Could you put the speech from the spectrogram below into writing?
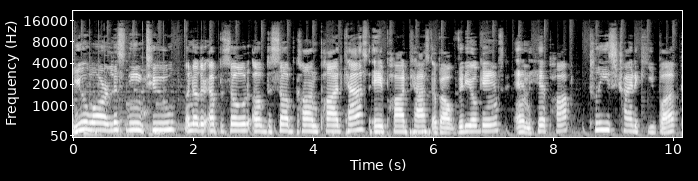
You are listening to another episode of the Subcon Podcast, a podcast about video games and hip hop. Please try to keep up.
